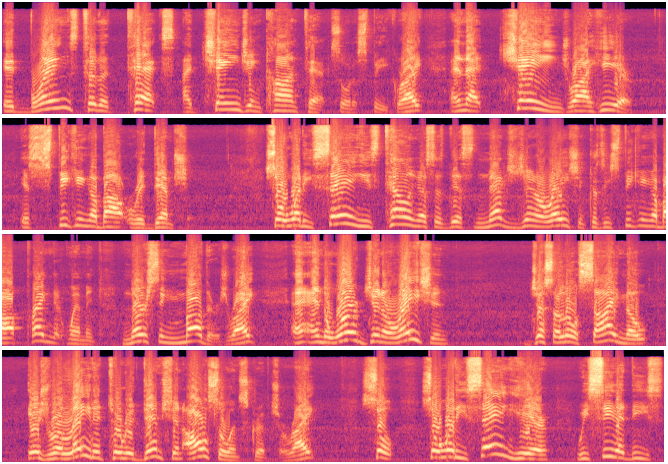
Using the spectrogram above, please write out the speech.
It brings to the text a change in context, so to speak, right? And that change right here is speaking about redemption. So, what he's saying, he's telling us is this next generation, because he's speaking about pregnant women, nursing mothers, right? And, and the word generation, just a little side note, is related to redemption also in Scripture, right? So, so what he's saying here we see that these,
